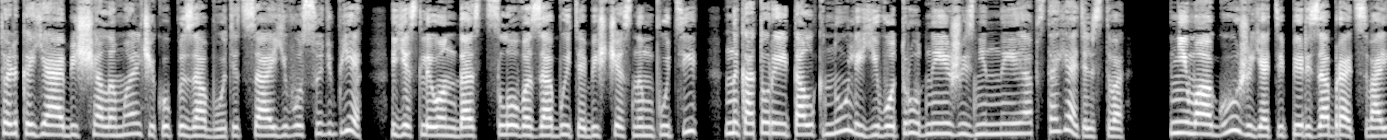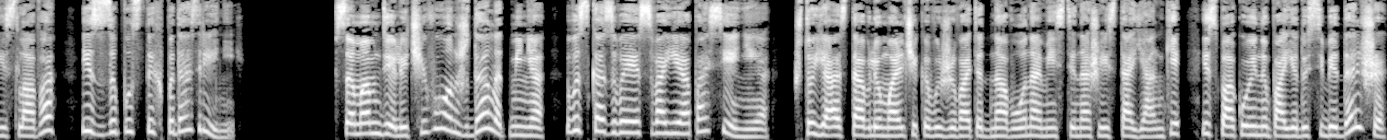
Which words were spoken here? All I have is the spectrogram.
«Только я обещала мальчику позаботиться о его судьбе, если он даст слово забыть о бесчестном пути на которые толкнули его трудные жизненные обстоятельства. Не могу же я теперь забрать свои слова из-за пустых подозрений. В самом деле, чего он ждал от меня, высказывая свои опасения? Что я оставлю мальчика выживать одного на месте нашей стоянки и спокойно поеду себе дальше?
